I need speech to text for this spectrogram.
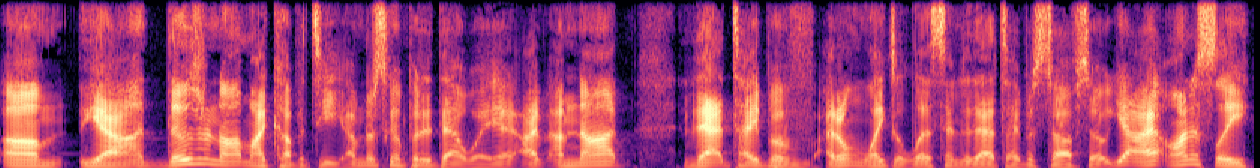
um, yeah, those are not my cup of tea. I'm just gonna put it that way. I, I'm not that type of. I don't like to listen to that type of stuff. So yeah, I honestly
